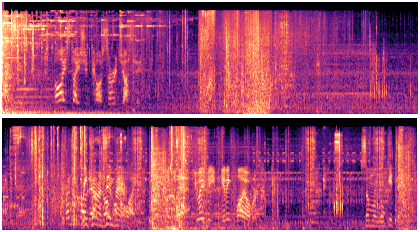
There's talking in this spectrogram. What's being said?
active. Buy station costs are adjusted. Recon's drop on inbound. way. UAV beginning flyover. Someone go get that.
